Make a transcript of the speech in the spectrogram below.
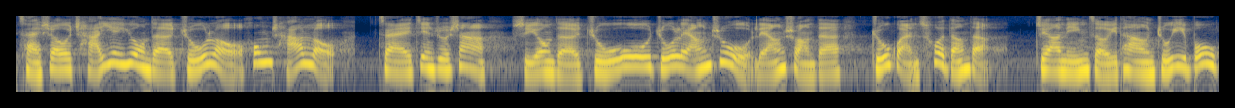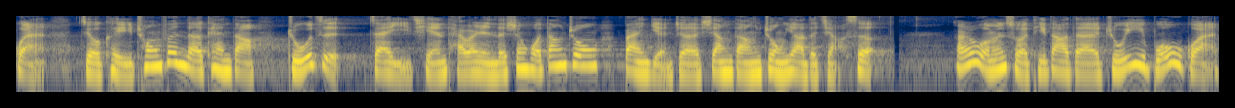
采收茶叶用的竹篓、烘茶篓，在建筑上使用的竹屋、竹梁柱、凉爽的竹管错等等。只要您走一趟竹艺博物馆，就可以充分的看到竹子在以前台湾人的生活当中扮演着相当重要的角色。而我们所提到的竹艺博物馆，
